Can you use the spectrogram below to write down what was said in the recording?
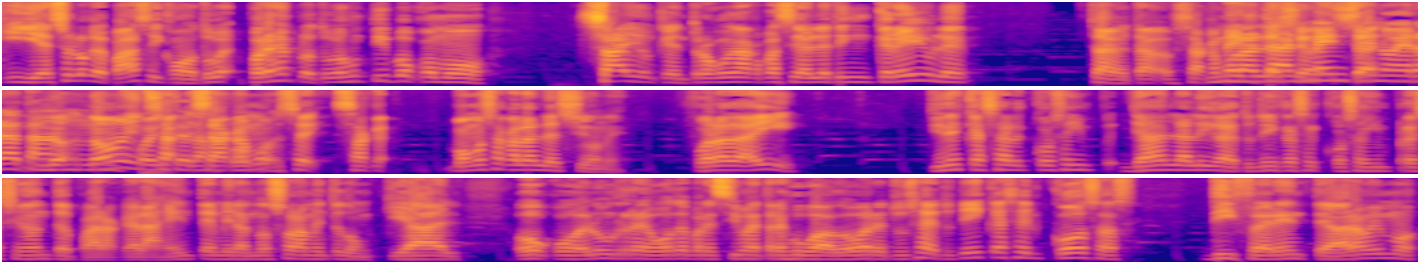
Y eso es lo que pasa. Y cuando tú ves, por ejemplo, tú ves un tipo como Zion que entró con una capacidad atlética increíble. ¿sabes? Ta- Sacamos las Mentalmente lesiones. Sa- no era tan no, fuerte sacamos, sa- saca- vamos a sacar las lesiones. Fuera de ahí, tienes que hacer cosas. Ya en la liga, tú tienes que hacer cosas impresionantes para que la gente, mira, no solamente donkear o coger un rebote por encima de tres jugadores. Tú sabes, tú tienes que hacer cosas diferentes. Ahora mismo,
